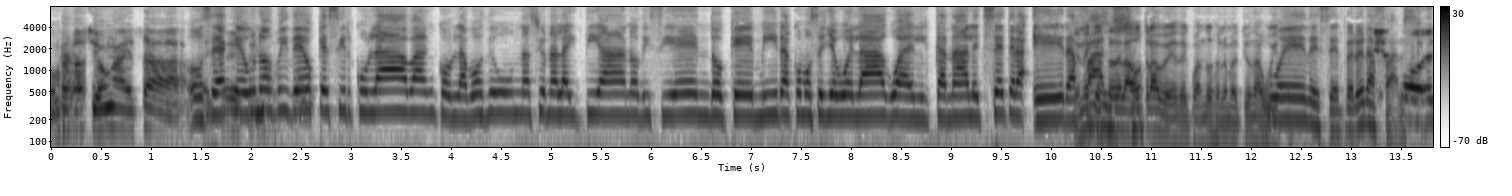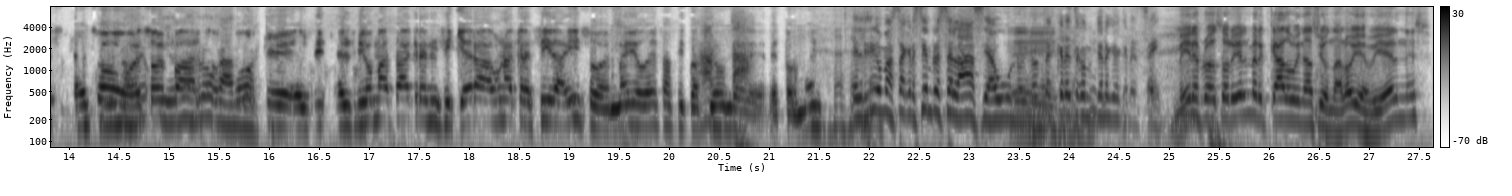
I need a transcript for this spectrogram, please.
con relación a esa... O a sea que unos videos que circulaban con la voz de un nacional haitiano diciendo que mira cómo se llevó el agua, el canal, etcétera, era Tiene falso. que ser de la otra vez de cuando se le metió una agüita. Puede ser, pero era falso. Eso, uno- es falso porque el, el río Masacre ni siquiera una crecida hizo en medio de esa situación de, de tormenta. El río Masacre siempre se la hace a uno y no te crece cuando tiene que crecer. Mire, profesor, y el mercado binacional hoy es viernes.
